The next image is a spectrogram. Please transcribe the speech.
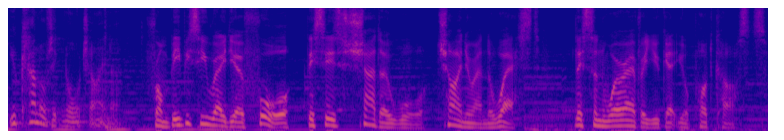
You cannot ignore China. From BBC Radio 4, this is Shadow War China and the West. Listen wherever you get your podcasts.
